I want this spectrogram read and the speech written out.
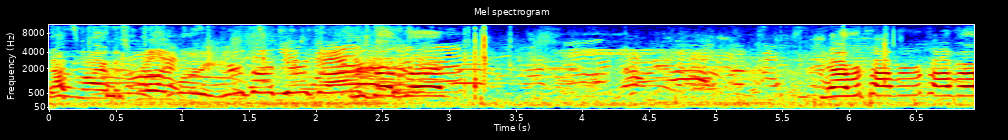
That's why I was really worried. You're good. You're good. You're good, Liv. Yeah, recover, recover.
